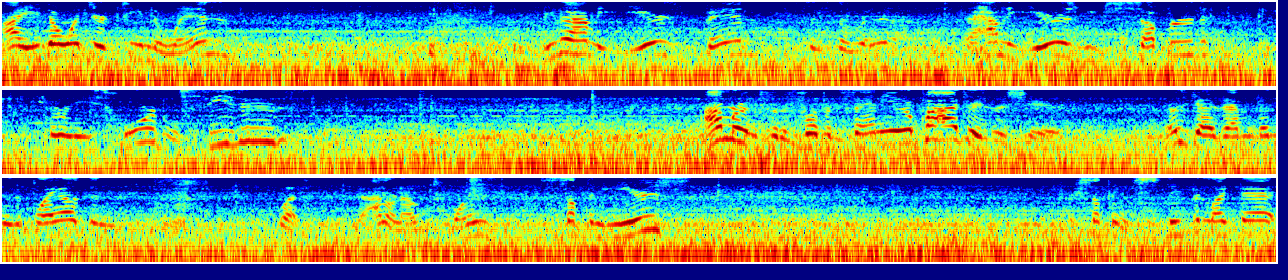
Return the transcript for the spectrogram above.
I you don't want your team to win? You know how many years it's been since the uh, how many years we've suffered through these horrible seasons? I'm rooting for the flipping San Diego Padres this year. Those guys haven't been to the playoffs in what? I don't know, twenty something years, something stupid like that.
